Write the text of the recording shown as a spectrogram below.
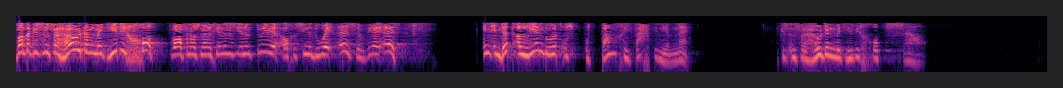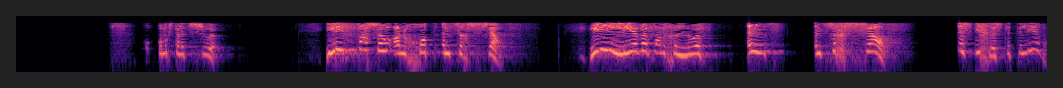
Want ek is in verhouding met hierdie God waarvan ons nou in Genesis 1 en 2 al gesien het hoe hy is en wie hy is. En en dit alleen behoort ons op bangheid weg te neem? Nee. Ek is in verhouding met hierdie God self. Kom ek stel dit so. Hierdie vashou aan God in sigself. Hierdie lewe van geloof in in sigself is die Christelike lewe.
